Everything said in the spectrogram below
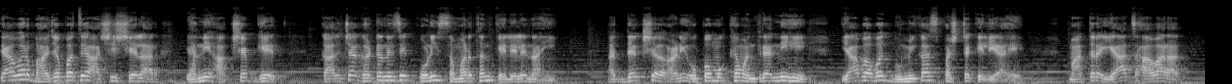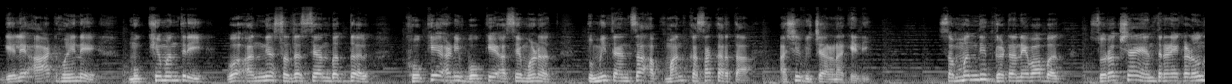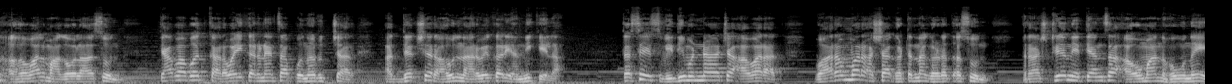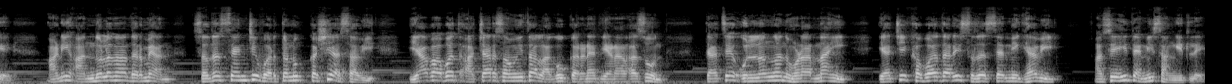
त्यावर भाजपचे आशिष शेलार यांनी आक्षेप घेत कालच्या घटनेचे कोणी समर्थन केलेले नाही. अध्यक्ष आणि उपमुख्यमंत्र्यांनीही याबाबत भूमिका स्पष्ट केली आहे. मात्र याच आवारात गेले आठ महिने मुख्यमंत्री व अन्य सदस्यांबद्दल खोके आणि बोके असे म्हणत तुम्ही त्यांचा अपमान कसा करता अशी विचारणा केली. संबंधित घटनेबाबत सुरक्षा यंत्रणेकडून अहवाल मागवला असून त्याबाबत कारवाई करण्याचा पुनरुच्चार अध्यक्ष राहुल नार्वेकर यांनी केला. तसेच विधिमंडळाच्या आवारात वारंवार अशा घटना घडत असून राष्ट्रीय नेत्यांचा अवमान होऊ नये आणि आंदोलनादरम्यान सदस्यांची वर्तणूक कशी असावी याबाबत आचारसंहिता लागू करण्यात येणार असून त्याचे उल्लंघन होणार नाही याची खबरदारी सदस्यांनी घ्यावी असेही त्यांनी सांगितले.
